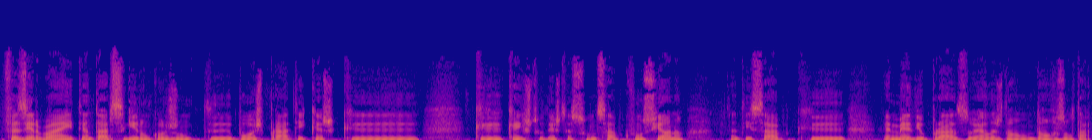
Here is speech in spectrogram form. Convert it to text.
fazer bem e tentar seguir um conjunto de boas práticas que, que quem estuda este assunto sabe que funcionam, portanto, e sabe que a médio prazo elas dão, dão resultado.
